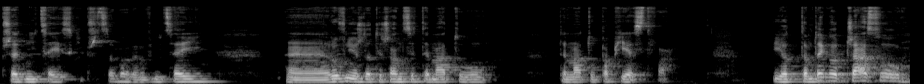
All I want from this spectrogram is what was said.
przednicejski, przed soborem w Nicei, e, również dotyczący tematu, tematu papiestwa. I od tamtego czasu,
